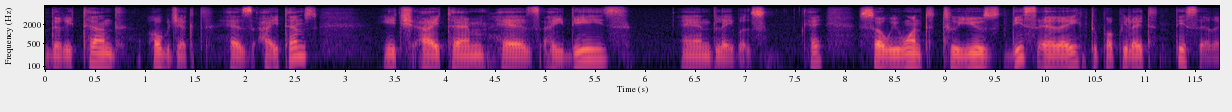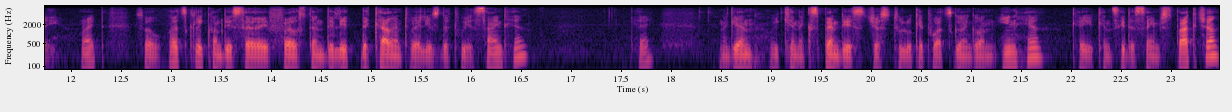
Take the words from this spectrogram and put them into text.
the returned object has items. Each item has IDs and labels. Okay, so we want to use this array to populate this array, right? So let's click on this array first and delete the current values that we assigned here. Okay, and again, we can expand this just to look at what's going on in here. Okay, you can see the same structure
